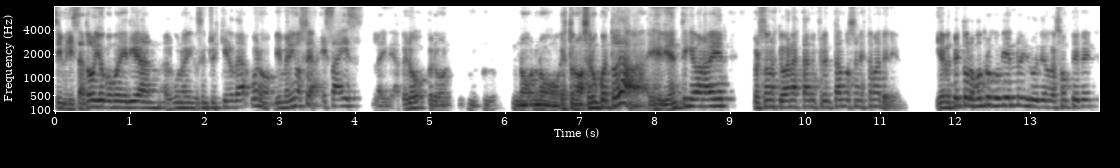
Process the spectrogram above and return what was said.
civilizatorio, como dirían algunos de centro izquierda, bueno, bienvenido sea, esa es la idea, pero, pero no, no, esto no va a ser un cuento de hadas, es evidente que van a haber personas que van a estar enfrentándose en esta materia. Y respecto a los otros gobiernos, yo creo que tiene razón Pepe,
